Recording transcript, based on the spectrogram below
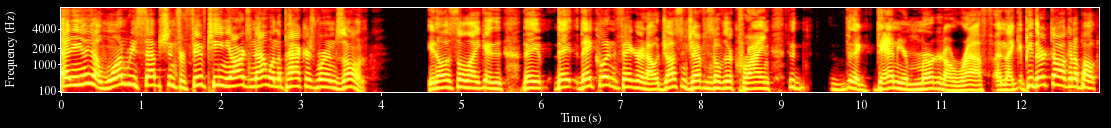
And you got one reception for 15 yards, and that when the Packers were in zone. You know, so like uh, they they they couldn't figure it out. Justin Jefferson's over there crying. Dude, like damn near murdered a ref. And like they're talking about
